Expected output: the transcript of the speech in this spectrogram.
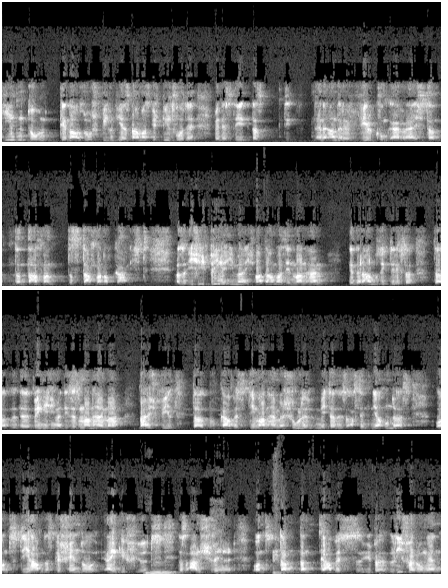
jeden Ton genauso spielen, wie es damals gespielt wurde. Wenn es die, das, die, eine andere Wirkung erreicht, dann, dann darf man, das darf man auch gar nicht. Also ich, ich bringe immer, ich war damals in Mannheim Generalmusikdirektor, da äh, bringe ich immer dieses Mannheimer Beispiel. Da gab es die Mannheimer Schule Mitte des 18. Jahrhunderts und die haben das Crescendo eingeführt, mhm. das Anschwellen. Und dann, dann gab es Überlieferungen,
